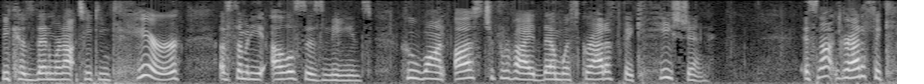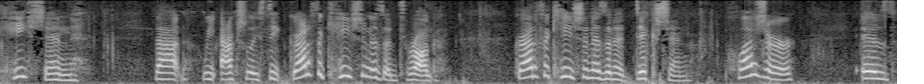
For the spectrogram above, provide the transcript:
because then we're not taking care of somebody else's needs who want us to provide them with gratification. It's not gratification that we actually seek. Gratification is a drug, gratification is an addiction. Pleasure is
